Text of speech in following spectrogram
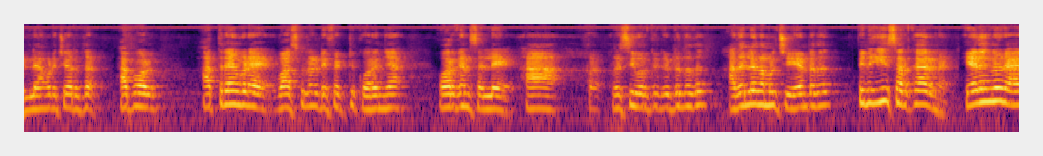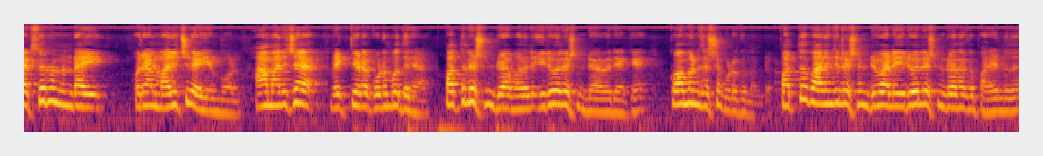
എല്ലാം കൂടെ ചേർത്ത്. അപ്പോൾ അത്രയും കൂടെ വാസ്കുലർ ഡിഫക്റ്റ് കുറഞ്ഞ ഓർഗൻസ് അല്ലേ ആ റിസീവർക്ക് കിട്ടുന്നത്? അതല്ലേ നമ്മൾ ചെയ്യേണ്ടത്? പിന്നെ ഈ സർക്കാരിന് ഏതെങ്കിലും ഒരു ആക്സിഡന്റ് ഉണ്ടായി ഒരാൾ മരിച്ചു കഴിയുമ്പോൾ ആ മരിച്ച വ്യക്തിയുടെ കുടുംബത്തിന് പത്ത് ലക്ഷം രൂപ മുതൽ ഇരുപത് ലക്ഷം രൂപ വരെയൊക്കെ കോമ്പൻസേഷൻ കൊടുക്കുന്നുണ്ട്. പത്ത് പതിനഞ്ച് ലക്ഷം രൂപ അല്ലെങ്കിൽ ഇരുപത് ലക്ഷം രൂപ എന്നൊക്കെ പറയുന്നത്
